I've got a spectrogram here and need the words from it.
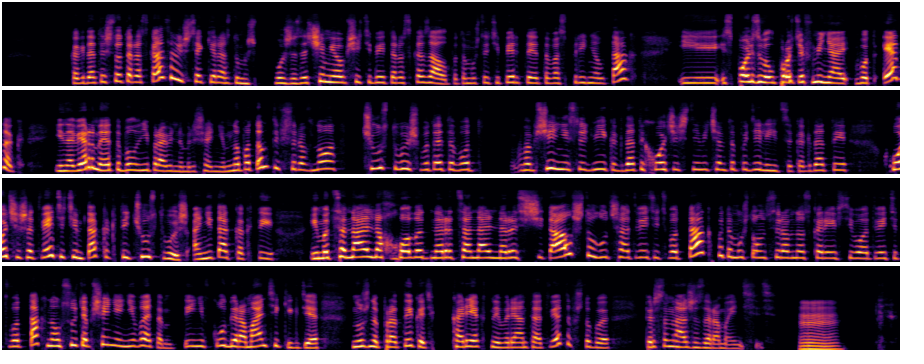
Когда ты что-то рассказываешь, всякий раз думаешь, боже, зачем я вообще тебе это рассказал? Потому что теперь ты это воспринял так и использовал против меня вот эдак, и, наверное, это было неправильным решением. Но потом ты все равно чувствуешь вот это вот в общении с людьми, когда ты хочешь с ними чем-то поделиться, когда ты хочешь ответить им так, как ты чувствуешь, а не так, как ты эмоционально, холодно, рационально рассчитал, что лучше ответить вот так, потому что он все равно, скорее всего, ответит вот так, но суть общения не в этом. Ты не в клубе романтики, где нужно протыкать корректные варианты ответов, чтобы персонажа заромантить. М.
